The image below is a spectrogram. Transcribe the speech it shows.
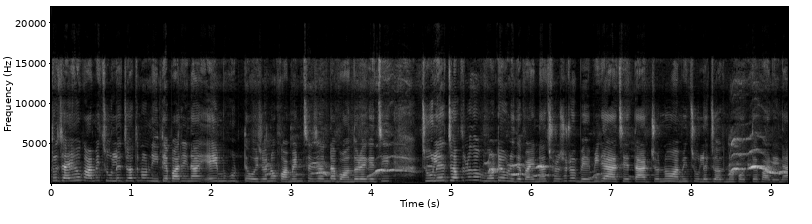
তো যাই হোক, আমি চুলের যত্ন নিতে পারি না এই মুহূর্তে, ওই জন্য কমেন্ট সেশনটা বন্ধ রেখেছি। চুলের যত্ন তো মোটেও নিতে পারি না। ছোটো ছোটো বেবিরা আছে, তার জন্য আমি চুলের যত্ন করতে পারি না।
